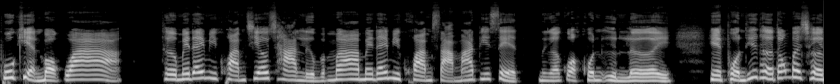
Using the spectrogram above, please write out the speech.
ผู้เขียนบอกว่า เธอไม่ได้มีความเชี่ยวชาญหรือว่าไม่ได้มีความสามารถพิเศษเหนือกว่าคนอื่นเลย เหตุผลที่เธอต้องเผชิญ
